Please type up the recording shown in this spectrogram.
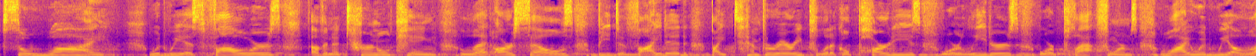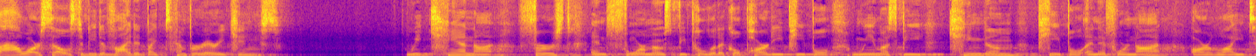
So, why would we, as followers of an eternal king, let ourselves be divided by temporary political parties or leaders or platforms? Why would we allow ourselves to be divided by temporary kings? We cannot, first and foremost, be political party people. We must be kingdom people. And if we're not, our light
